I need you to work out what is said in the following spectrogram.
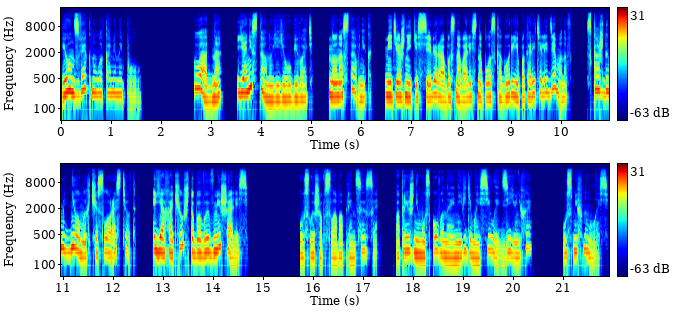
и он звякнул о каменный пол. «Ладно, я не стану ее убивать. Но, наставник, мятежники с севера обосновались на плоскогорье покорителей демонов. С каждым днем их число растет. Я хочу, чтобы вы вмешались». Услышав слова принцессы, по-прежнему скованная невидимой силой Дзи Юньхэ, усмехнулась.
